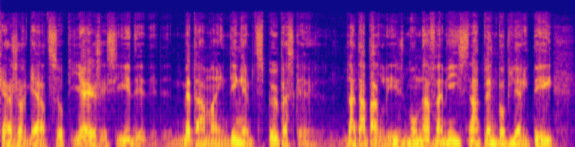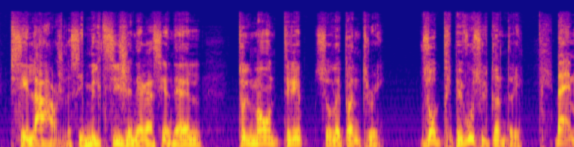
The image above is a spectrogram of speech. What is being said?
quand je regarde ça, puis hier, j'ai essayé de, de- de me mettre en minding un petit peu parce que j'entends parler, du monde la famille, c'est en pleine popularité, puis c'est large, c'est multigénérationnel. Tout le monde tripe sur le country. Vous autres, tripez-vous sur le country? Ben,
